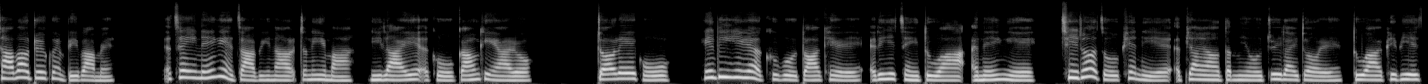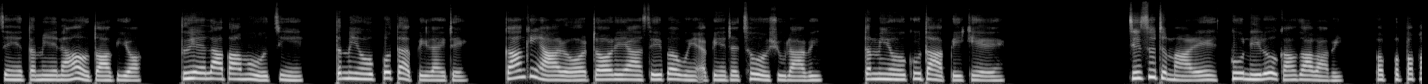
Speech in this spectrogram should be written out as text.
ချာပေါက်တွေ့ခွင့်ပေးပါမယ်အချိန်နှင်းငယ်ကြာပြီးနောက်တနေ့မှာနီလာရဲ့အကိုကောင်းခင်ကတော့တောလေးကိုဟင်းသီးရရက်ခုဖို့သွားခဲ့တယ်အဲ့ဒီအချိန်သူကအနှင်းငယ်ခြေတော့ကျိုးဖြစ်နေတဲ့အပြောင်ရောင်သမီးကိုတွေ့လိုက်တော့တယ်သူကဖြည်းဖြည်းချင်းသမီးနားကိုသွားပြီးတော့သူရဲ့လှပမှုကိုကြည့်ရင်သမီးကိုပုတ်တက်ပေးလိုက်တယ်ကောင်းခင်ကတော့တော်ရရဆေးဘက်ဝင်အပြင်တချို့ကိုယူလာပြီးတမင်ကိုကုသပေးခဲ့တယ်။ကျေးဇူးတင်ပါတယ်ကိုနေလို့ကောင်းသွားပါပြီ။ ပပပပ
